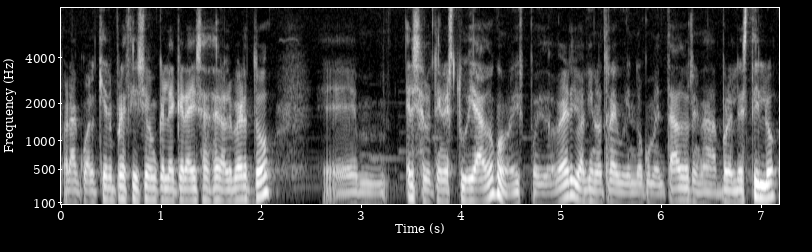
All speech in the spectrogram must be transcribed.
para cualquier precisión que le queráis hacer a Alberto. Eh, él se lo tiene estudiado, como habéis podido ver. Yo aquí no traigo indocumentados ni nada por el estilo.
